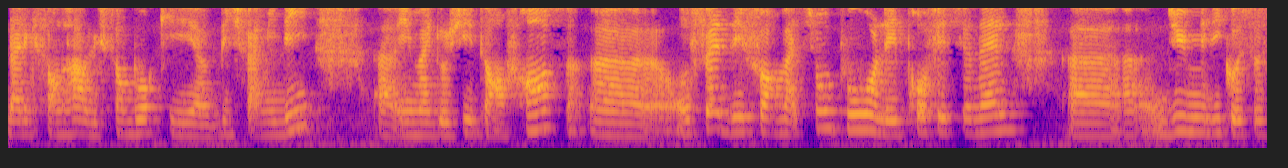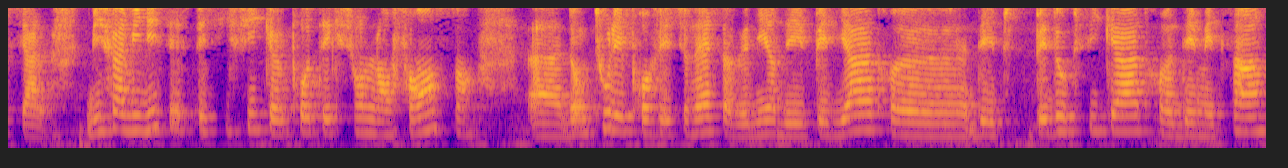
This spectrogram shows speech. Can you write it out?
d'Alexandra au Luxembourg qui est Bifamily. Umagogie étant en France, on fait des formations pour les professionnels du médico-social. Bifamily c'est spécifique protection de l'enfance. donc tous les professionnels, ça veut dire des pédiatres, des pédopsychiatres, des médecins,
